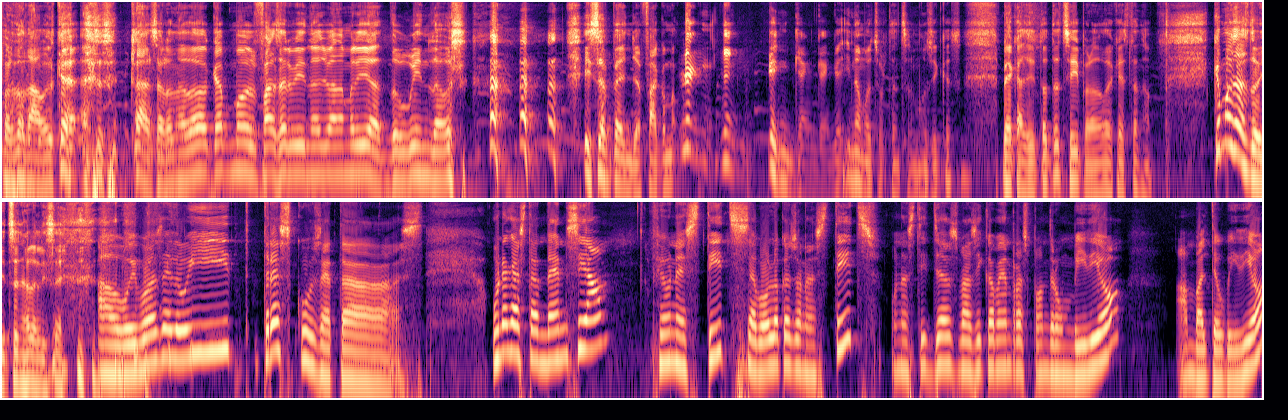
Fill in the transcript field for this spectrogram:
Perdoneu, és que, clar, l'ordenador que mos fa servir la Joana Maria de Windows i se penja, fa com... I no me surten les músiques. Bé, quasi totes sí, però aquesta no. Què mos has duit, senyora Lissé? Avui vos he duit tres cosetes. Una que és tendència, fer un stitch, sabeu el que és un stitch? Un stitch és bàsicament respondre un vídeo amb el teu vídeo,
